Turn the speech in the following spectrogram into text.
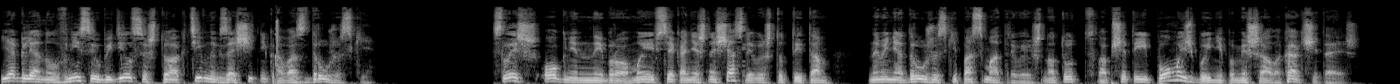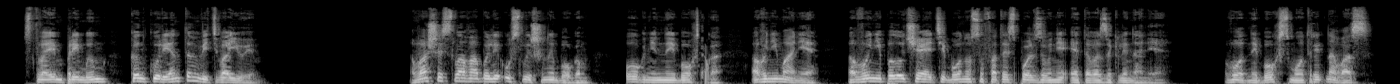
Я глянул вниз и убедился, что активных защитников вас дружески. Слышь, огненный бро, мы все, конечно, счастливы, что ты там на меня дружески посматриваешь, но тут вообще-то и помощь бы не помешала, как считаешь? С твоим прямым конкурентом ведь воюем. Ваши слова были услышаны Богом. Огненный бог А внимание, вы не получаете бонусов от использования этого заклинания. Водный бог смотрит на вас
